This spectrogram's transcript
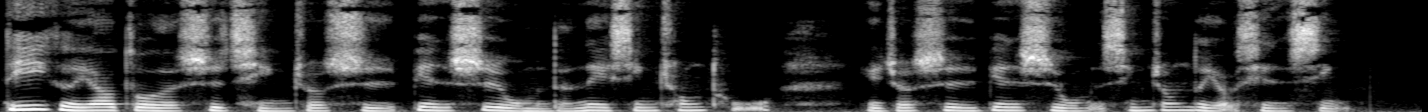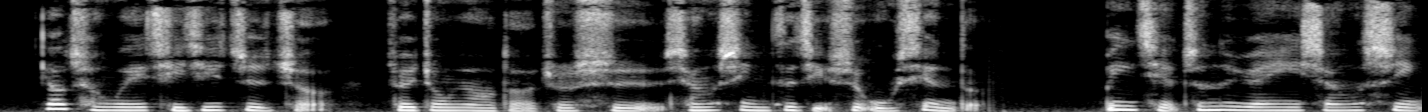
第一个要做的事情就是辨识我们的内心冲突，也就是辨识我们心中的有限性。要成为奇迹智者，最重要的就是相信自己是无限的，并且真的愿意相信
